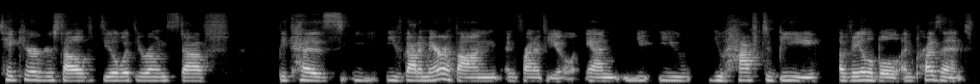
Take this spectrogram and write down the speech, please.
take care of yourself deal with your own stuff because you've got a marathon in front of you and you you you have to be available and present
